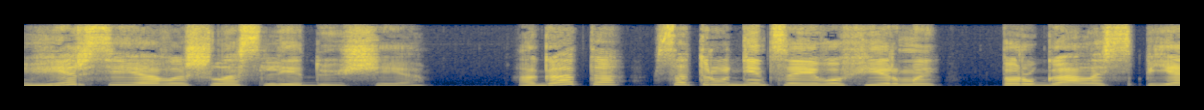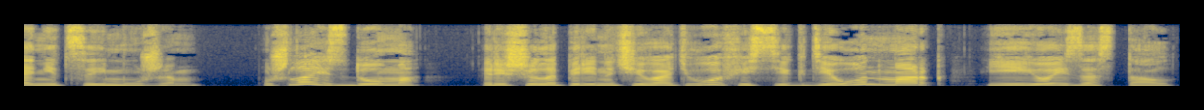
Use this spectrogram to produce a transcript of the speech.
Версия вышла следующая. Агата, сотрудница его фирмы, поругалась с пьяницей мужем. Ушла из дома, Решила переночевать в офисе, где он, Марк, ее и застал.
